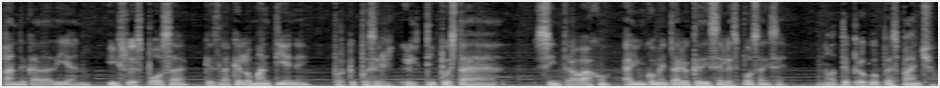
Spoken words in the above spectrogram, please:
pan de cada día, ¿no? Y su esposa, que es la que lo mantiene, porque pues el, el tipo está sin trabajo. Hay un comentario que dice la esposa, dice, no te preocupes Pancho,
